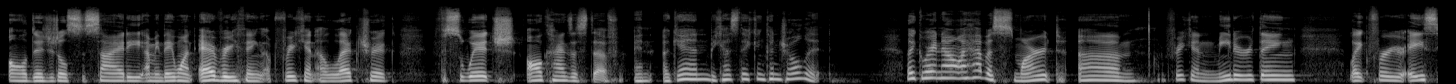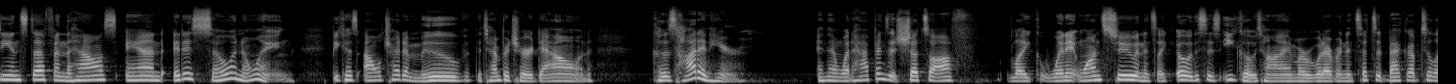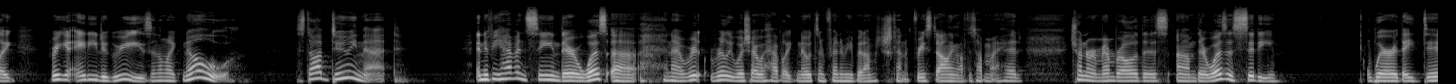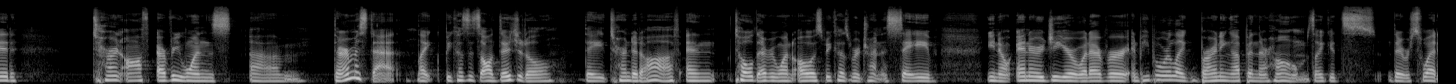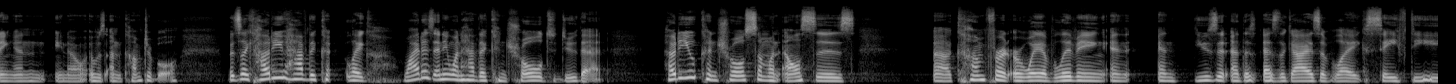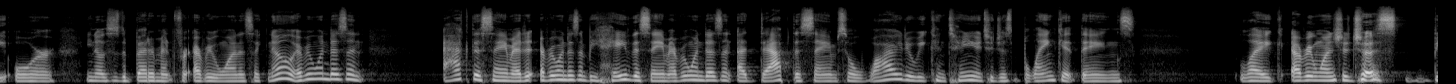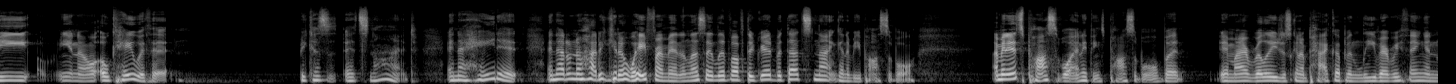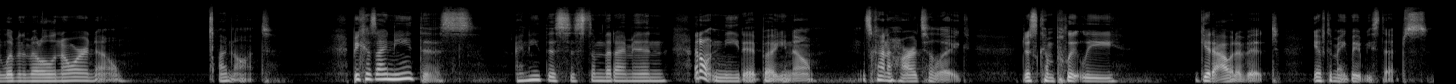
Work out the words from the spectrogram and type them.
all digital society. I mean, they want everything a freaking electric switch, all kinds of stuff. And again, because they can control it. Like right now, I have a smart um, freaking meter thing, like for your AC and stuff in the house, and it is so annoying because I'll try to move the temperature down because it's hot in here, and then what happens? It shuts off like when it wants to, and it's like, oh, this is eco time or whatever, and it sets it back up to like freaking eighty degrees, and I'm like, no, stop doing that. And if you haven't seen, there was a, and I re- really wish I would have like notes in front of me, but I'm just kind of freestyling off the top of my head, trying to remember all of this. Um, there was a city where they did turn off everyone's um, thermostat, like because it's all digital. They turned it off and told everyone, "Oh, it's because we're trying to save." you know energy or whatever and people were like burning up in their homes like it's they were sweating and you know it was uncomfortable but it's like, how do you have the, like, why does anyone have the control to do that? How do you control someone else's uh, comfort or way of living and, and use it the, as the guise of like safety or, you know, this is the betterment for everyone? It's like, no, everyone doesn't act the same. Everyone doesn't behave the same. Everyone doesn't adapt the same. So why do we continue to just blanket things like everyone should just be, you know, okay with it? because it's not. And I hate it. And I don't know how to get away from it unless I live off the grid, but that's not going to be possible. I mean, it's possible. Anything's possible. But am I really just going to pack up and leave everything and live in the middle of nowhere? No, I'm not. Because I need this. I need this system that I'm in. I don't need it, but you know, it's kind of hard to like just completely get out of it. You have to make baby steps.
